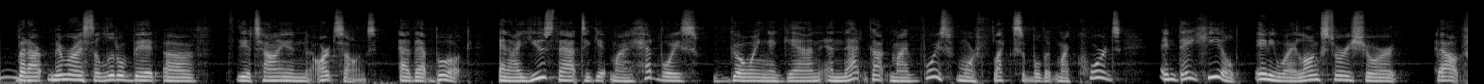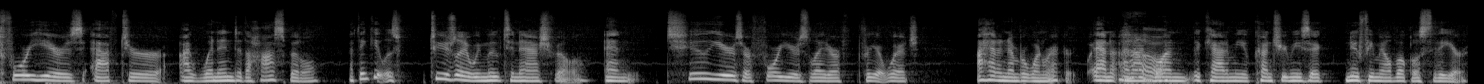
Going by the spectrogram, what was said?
Mm. But I memorized a little bit of the Italian art songs, uh, that book. And I used that to get my head voice going again. And that got my voice more flexible, that my chords and they healed. Anyway, long story short, about four years after I went into the hospital, I think it was two years later, we moved to Nashville. And two years or four years later, I forget which, I had a number one record. And, and I oh. won the Academy of Country Music New Female Vocalist of the Year.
